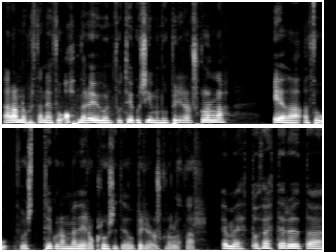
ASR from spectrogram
Það er annarkvort þannig að þú opnar augun þú tekur síman, þú byrjar að skrolla eða að þú, þú veist, tekur hann með þér á klósetu og byrjar að skrolla þar. Einmitt, og þetta er auðvitað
